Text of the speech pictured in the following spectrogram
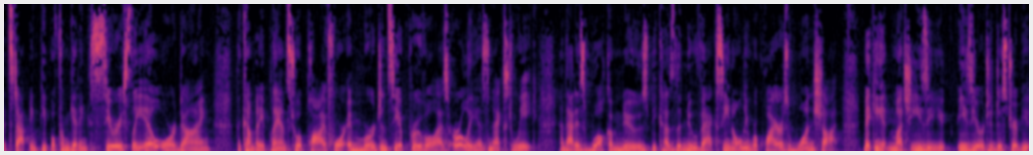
at stopping people from getting seriously ill or dying. The company plans to apply for emergency approval as early as next week. And that is welcome news because the new vaccine only requires one shot, making it much easy, easier to distribute.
